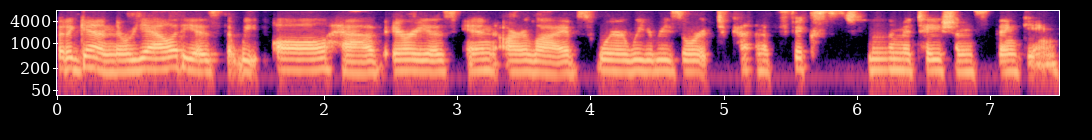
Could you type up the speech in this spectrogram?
But again, the reality is that we all have areas in our lives where we resort to kind of fixed limitations thinking.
